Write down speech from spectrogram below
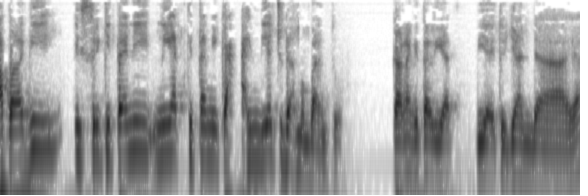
Apalagi istri kita ini niat kita nikahin dia sudah membantu. Karena kita lihat dia itu janda ya.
